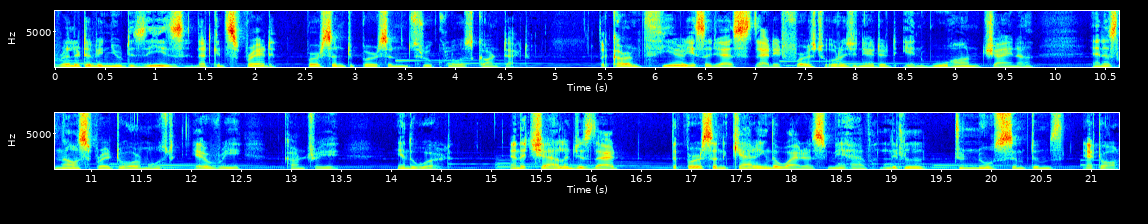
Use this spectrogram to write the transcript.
relatively new disease that can spread person to person through close contact. The current theory suggests that it first originated in Wuhan, China, and has now spread to almost every country in the world. And the challenge is that the person carrying the virus may have little to no symptoms at all.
